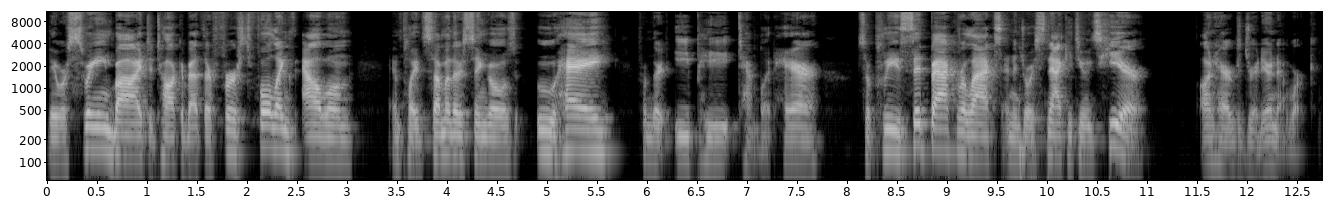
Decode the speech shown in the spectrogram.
They were swinging by to talk about their first full length album and played some of their singles, Ooh Hey, from their EP Template Hair. So please sit back, relax, and enjoy snacky tunes here on Heritage Radio Network.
